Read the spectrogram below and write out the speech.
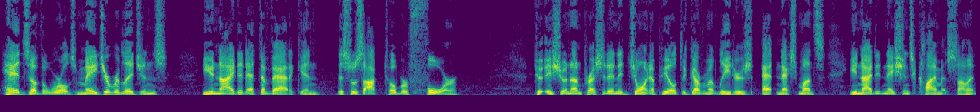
heads of the world's major religions united at the Vatican, this was October 4, to issue an unprecedented joint appeal to government leaders at next month's United Nations Climate Summit.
